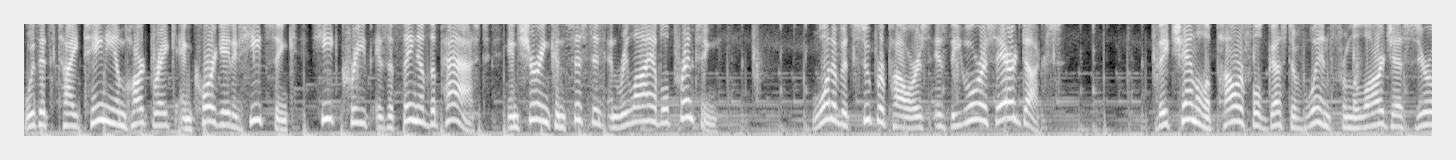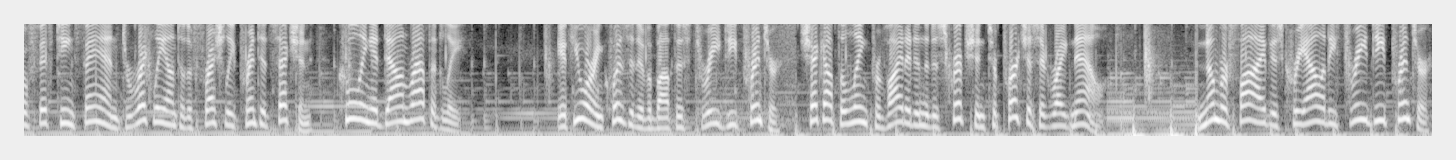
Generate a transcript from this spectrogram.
With its titanium heatbreak and corrugated heatsink, heat creep is a thing of the past, ensuring consistent and reliable printing. One of its superpowers is the Urus air ducts. They channel a powerful gust of wind from the large 5015 fan directly onto the freshly printed section, cooling it down rapidly. If you are inquisitive about this 3D printer, check out the link provided in the description to purchase it right now. Number 5 is Creality 3D Printer.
